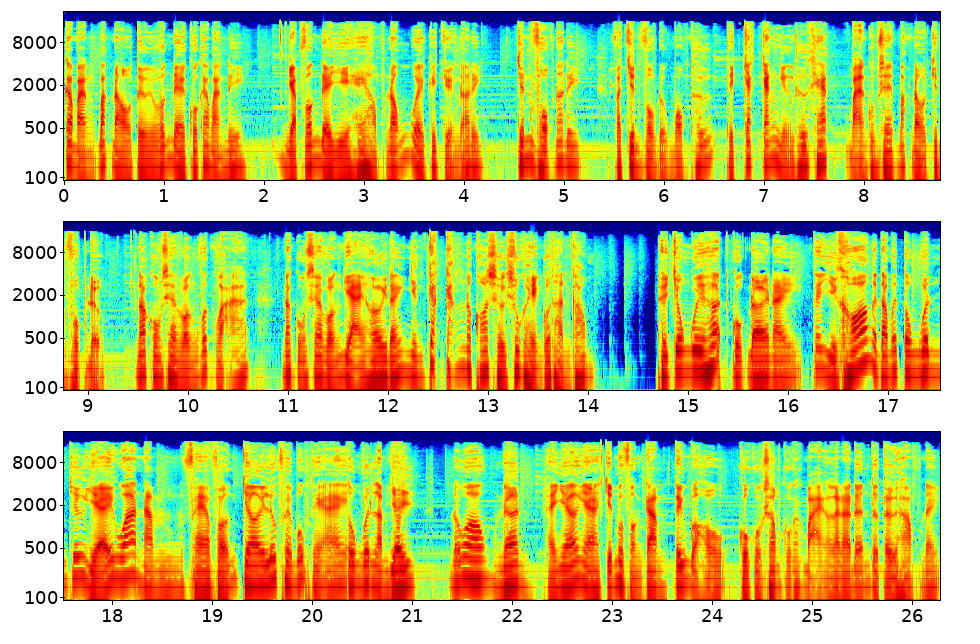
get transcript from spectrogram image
các bạn bắt đầu từ vấn đề của các bạn đi gặp vấn đề gì hãy học nóng về cái chuyện đó đi. Chinh phục nó đi. Và chinh phục được một thứ thì chắc chắn những thứ khác bạn cũng sẽ bắt đầu chinh phục được. Nó cũng sẽ vẫn vất vả, nó cũng sẽ vẫn dài hơi đấy, nhưng chắc chắn nó có sự xuất hiện của thành công. Thì chung quy hết cuộc đời này, cái gì khó người ta mới tôn vinh chứ dễ quá, nằm phè phởn chơi lướt facebook thì ai tôn vinh làm gì, đúng không? Nên hãy nhớ nha 90% tiến bộ của cuộc sống của các bạn là nó đến từ tự học đấy.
